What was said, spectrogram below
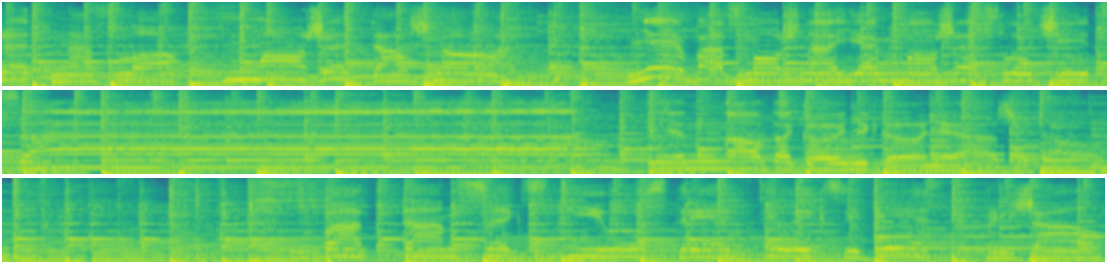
Может назло, может должно. Невозможное может случиться. Финал такой никто не ожидал. Ботан секс встретил и к себе прижал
